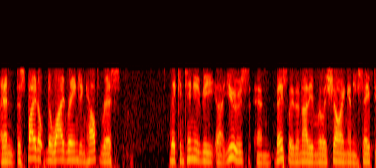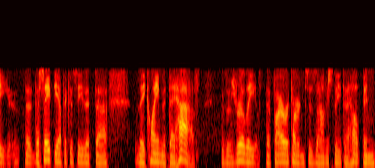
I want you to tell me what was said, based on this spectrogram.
And despite the wide-ranging health risks, they continue to be uh, used, and basically they're not even really showing any safety, the, the safety efficacy that uh, they claim that they have. Because there's really the fire retardants is obviously to help in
